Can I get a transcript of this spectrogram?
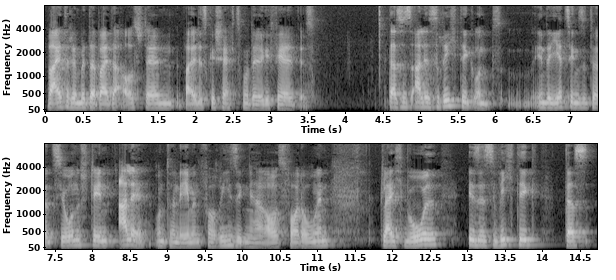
weitere Mitarbeiter ausstellen, weil das Geschäftsmodell gefährdet ist. Das ist alles richtig und in der jetzigen Situation stehen alle Unternehmen vor riesigen Herausforderungen. Gleichwohl ist es wichtig, dass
